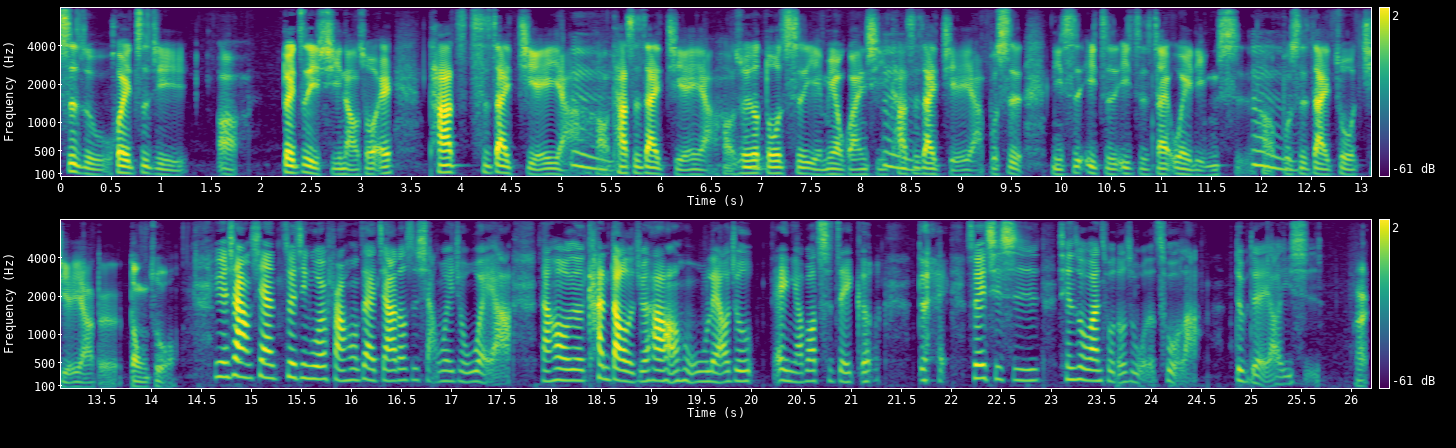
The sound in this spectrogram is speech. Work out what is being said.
事主会自己哦，对自己洗脑说，哎，它是在洁牙，哦，它是在洁牙，好，所以说多吃也没有关系，它是在洁牙，不是，你是一直一直在喂零食，哦，不是在做洁牙的动作。因为像现在最近 work from home 在家都是想喂就喂啊，然后看到了觉得他好像很无聊，就哎你要不要吃这个？对，所以其实千错万错都是我的错啦，对不对，姚医师？哎。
